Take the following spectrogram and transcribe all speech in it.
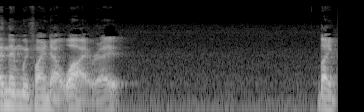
and then we find out why, right? like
